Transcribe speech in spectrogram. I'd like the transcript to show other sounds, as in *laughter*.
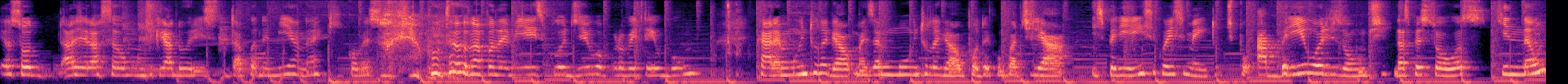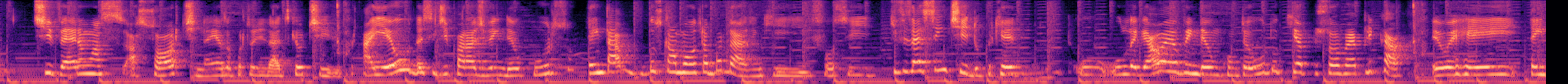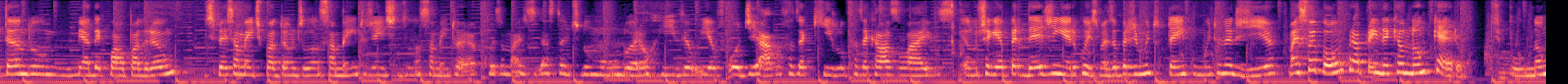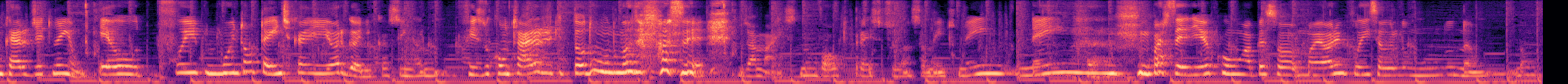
Eu sou a geração de criadores da pandemia, né? Que começou *laughs* a criar conteúdo na pandemia explodiu, aproveitei o boom. Cara, é muito legal, mas é muito legal poder compartilhar experiência e conhecimento. Tipo, abrir o horizonte das pessoas que não tiveram a, a sorte, né, e as oportunidades que eu tive. Aí eu decidi parar de vender o curso, tentar buscar uma outra abordagem que fosse que fizesse sentido, porque o, o, legal é eu vender um conteúdo que a pessoa vai aplicar. Eu errei tentando me adequar ao padrão, especialmente o padrão de lançamento. Gente, de lançamento era a coisa mais desgastante do mundo, era horrível e eu odiava fazer aquilo, fazer aquelas lives. Eu não cheguei a perder dinheiro com isso, mas eu perdi muito tempo, muita energia. Mas foi bom para aprender que eu não quero. Tipo, não quero de jeito nenhum. Eu fui muito autêntica e orgânica, assim. Eu fiz o contrário de que todo mundo *laughs* manda fazer. Jamais. Não volto para isso de lançamento, nem, nem *laughs* em parceria com a pessoa, o maior influenciador do mundo, não. Não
